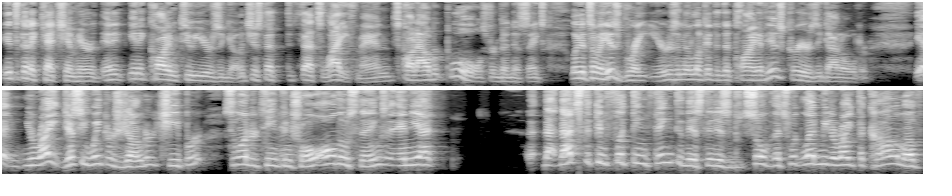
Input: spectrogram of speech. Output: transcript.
it's going to catch him here, and it, and it caught him two years ago. It's just that that's life, man. It's called Albert Pujols for goodness sakes. Look at some of his great years, and then look at the decline of his career as he got older. Yeah, you're right. Jesse Winker's younger, cheaper, still under team control, all those things, and yet that that's the conflicting thing to this. That is so. That's what led me to write the column of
